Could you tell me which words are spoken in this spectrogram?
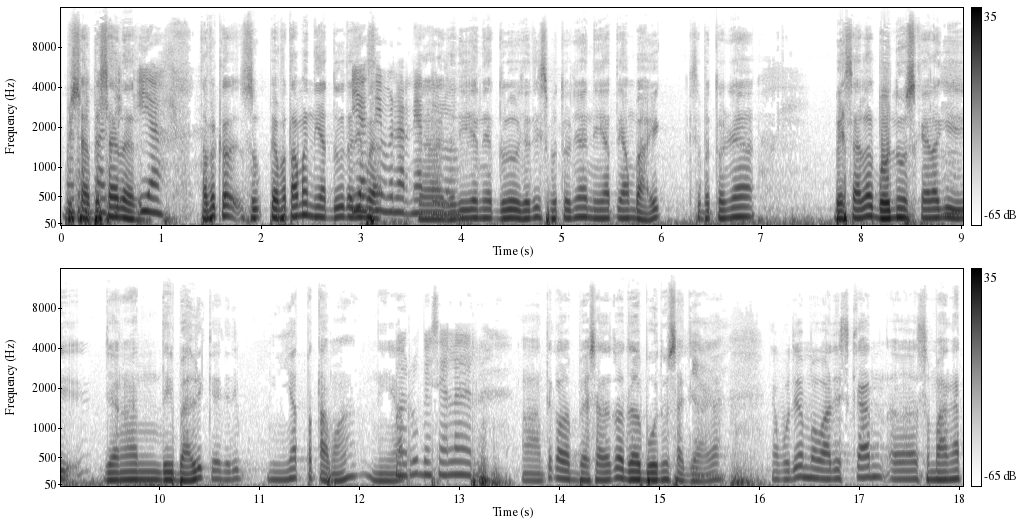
Bisa Motivasi- bestseller. Iya, Tapi kalau yang pertama niat dulu tadi iya Mbak. sih benar niat Ya, dulu. Jadi ya niat dulu. Jadi sebetulnya niat yang baik sebetulnya bestseller bonus sekali lagi Hmm. jangan dibalik ya. Jadi niat pertama, niat. Baru bestseller. Nah, nanti kalau bestseller itu adalah bonus saja ya. Kemudian mewariskan eh, semangat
